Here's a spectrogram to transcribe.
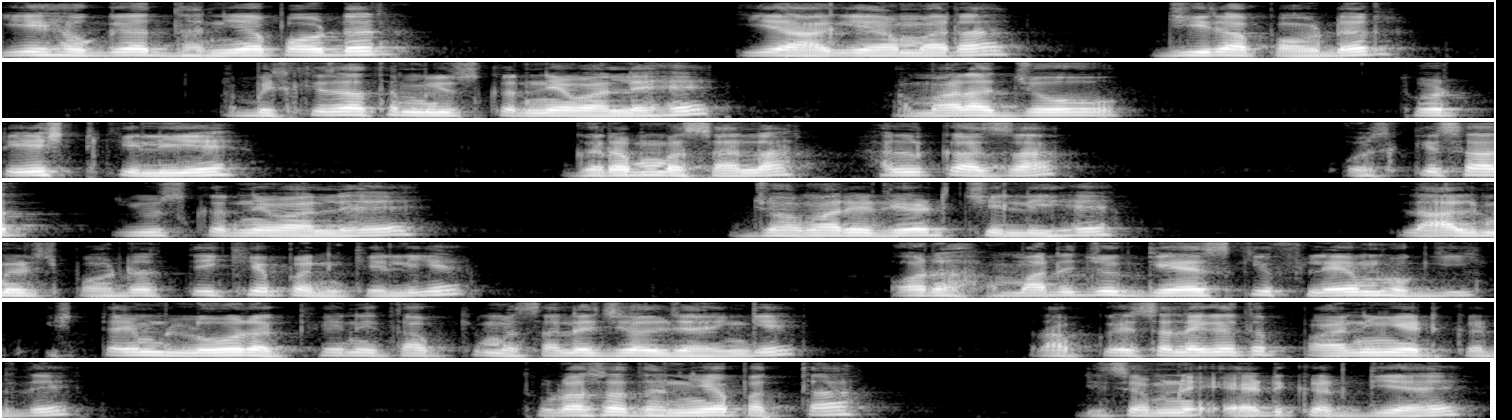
ये हो गया धनिया पाउडर ये आ गया हमारा जीरा पाउडर अब इसके साथ हम यूज़ करने वाले हैं, हमारा जो थोड़ा टेस्ट के लिए गरम मसाला हल्का सा उसके साथ यूज़ करने वाले हैं जो हमारी रेड चिली है, लाल मिर्च पाउडर तीखेपन के लिए। और हमारी जो गैस की फ्लेम होगी, इस टाइम लो रखें, नहीं तो आपके मसाले जल जाएँगे। और आपको ऐसा लगे तो पानी ऐड कर दें। थोड़ा सा धनिया पत्ता, जिसे हमने ऐड कर दिया है,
